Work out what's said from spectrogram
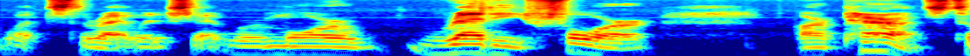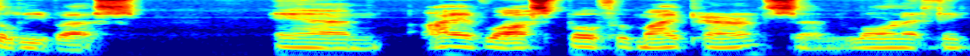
what's the right way to say it? We're more ready for our parents to leave us. And I have lost both of my parents, and Loren, I think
